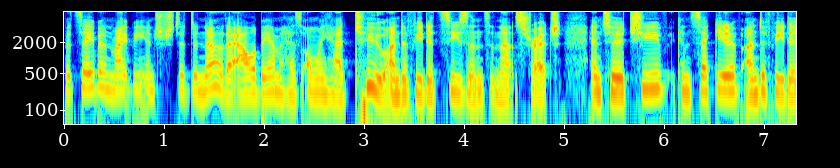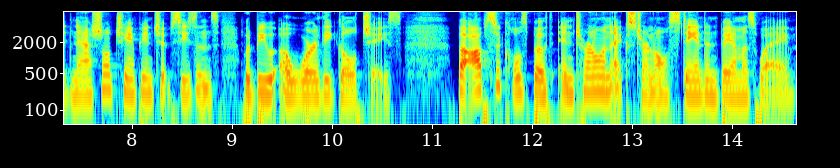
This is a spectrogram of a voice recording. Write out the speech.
But Saban might be interested to know that Alabama has only had two undefeated seasons in that stretch, and to achieve consecutive undefeated national championship seasons would be a worthy goal chase. But obstacles, both internal and external, stand in Bama's way.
